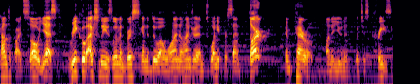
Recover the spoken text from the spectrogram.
counterparts. So yes, Riku actually his limit burst is going to do a 120% dark imperil on the unit, which is crazy.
